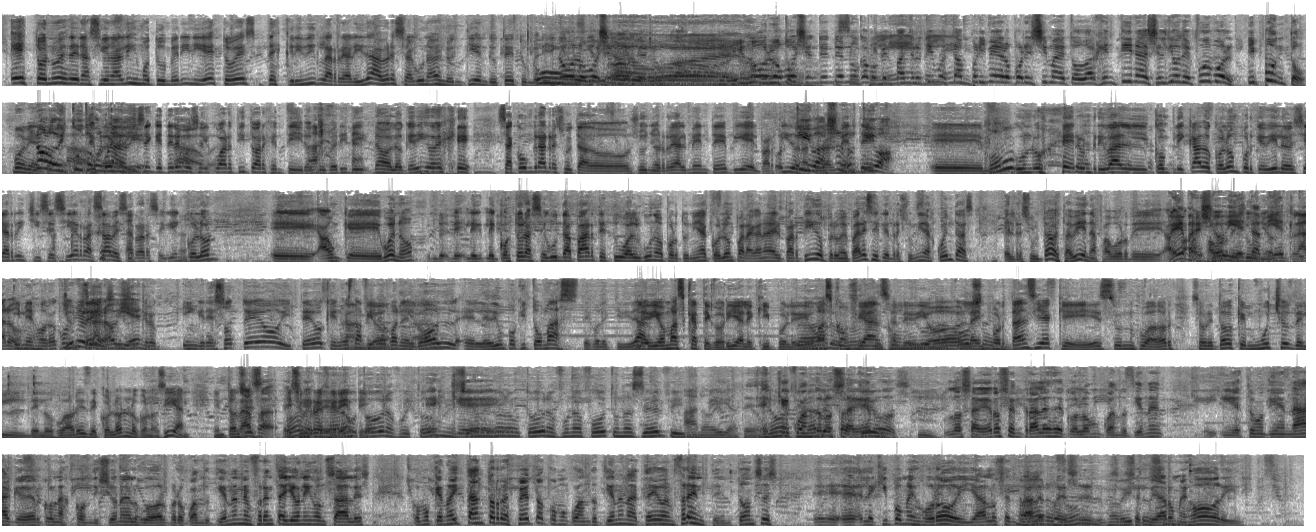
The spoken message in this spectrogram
Esto no es de nacionalismo, Tumberini, esto es describir la realidad, a ver si alguna vez lo entiende usted, Tumberini. no lo voy a entender nunca. No lo bruto. voy a entender nunca porque el patriotismo está primero por encima de todo. Argentina es el dios de fútbol y punto. Muy bien, no lo discuto con Después nos nadie. dicen que tenemos Ah, el cuartito argentino, Tumberini. No, lo que digo es que sacó un gran resultado Junior realmente, vi el partido Ortiva, naturalmente. Ortiva. Eh, un- era un rival complicado Colón porque bien lo decía Richie, se cierra, sabe cerrarse bien Colón. Eh, aunque bueno, le, le- le costó la segunda parte, tuvo alguna oportunidad Colón para ganar el partido, pero me parece que en resumidas cuentas el resultado está bien a favor de. A pareció favor bien también, claro. Y mejoró con Junior Teo. ganó sí, bien. creo- Ingresó Teo y Teo, que no está firme con el claro. gol, eh, le dio un poquito más de colectividad. Le dio más categoría al equipo, le dio más confianza, le dio la importancia que es un jugador, sobre todo que muchos del- de los jugadores de Colón lo conocían. Entonces Rafa, es un referente. autógrafo y todo, Es me que- hicieron un autógrafo, una foto, una Ah, no diga, Teo. Es No, que cuando los zagueros, los zagueros centrales de Colón, cuando tienen, y, y esto no tiene nada que ver con las condiciones del jugador, pero cuando tienen enfrente a Johnny González, como que no hay tanto respeto como cuando tienen a Teo enfrente. Entonces, eh, el equipo mejoró y ya los centrales Claro, pues ¿no? eh, se cuidaron sí. mejor y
